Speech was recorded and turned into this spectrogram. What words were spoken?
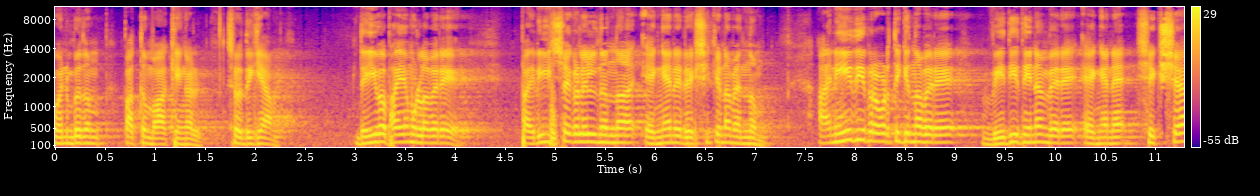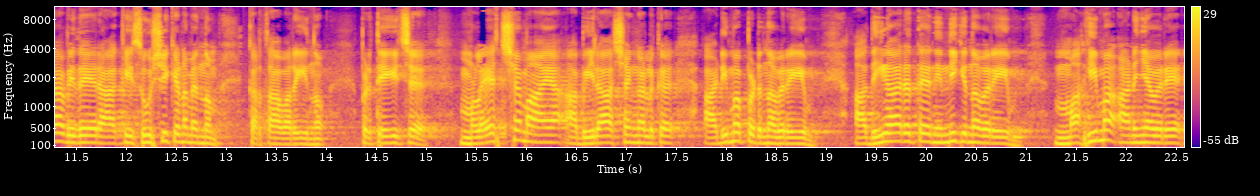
ഒൻപതും പത്തും വാക്യങ്ങൾ ശ്രദ്ധിക്കാം. ദൈവഭയമുള്ളവരെ പരീക്ഷകളിൽ നിന്ന് എങ്ങനെ രക്ഷിക്കണമെന്നും അനീതി പ്രവർത്തിക്കുന്നവരെ വിധി ദിനം വരെ എങ്ങനെ ശിക്ഷാവിധേയരാക്കി സൂക്ഷിക്കണമെന്നും കർത്താവ് അറിയുന്നു. പ്രത്യേകിച്ച് മ്ലേച്ഛമായ അഭിലാഷങ്ങൾക്ക് അടിമപ്പെടുന്നവരെയും അധികാരത്തെ നിന്ദിക്കുന്നവരെയും മഹിമ അണിഞ്ഞവരെ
